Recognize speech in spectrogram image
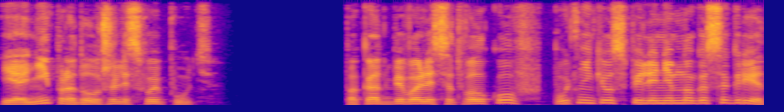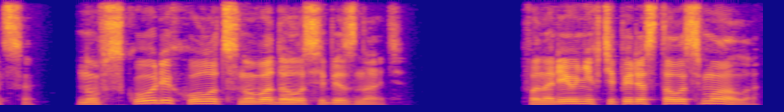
И они продолжили свой путь. Пока отбивались от волков, путники успели немного согреться, но вскоре холод снова дал о себе знать. Фонарей у них теперь осталось мало,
